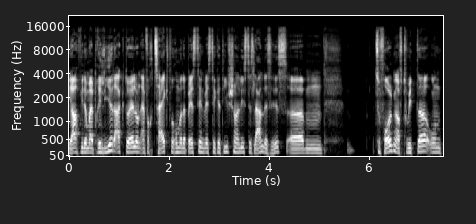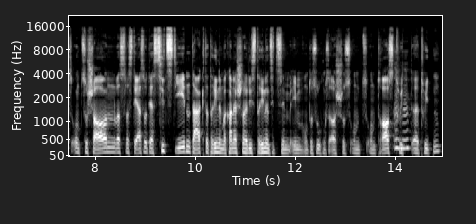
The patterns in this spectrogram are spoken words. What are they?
ja wieder mal brilliert aktuell und einfach zeigt, warum er der beste Investigativjournalist des Landes ist. Ähm, zu folgen auf Twitter und, und zu schauen, was, was der so, der sitzt jeden Tag da drinnen. Man kann als Journalist drinnen sitzen im, im Untersuchungsausschuss und, und raus mhm. tweet, äh, tweeten.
